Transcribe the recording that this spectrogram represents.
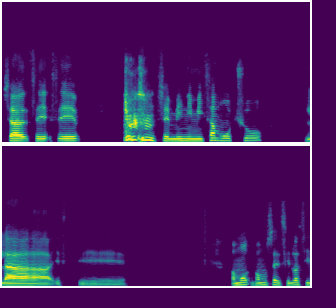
sea se, se se minimiza mucho la, este, vamos, vamos a decirlo así,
